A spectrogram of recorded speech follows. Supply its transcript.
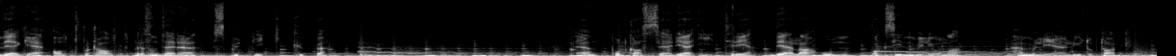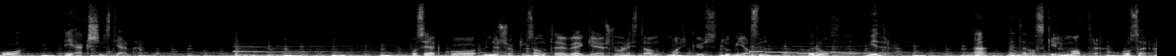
VG Alt fortalt presenterer Sputnik-kuppet. En podkastserie i tre deler om vaksinemillioner, hemmelige lydopptak og ei actionstjerne. Basert på undersøkelsene til VG-journalistene Markus Tobiassen og Rolf Widerøe. Jeg heter Askild Matre Aasarød.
